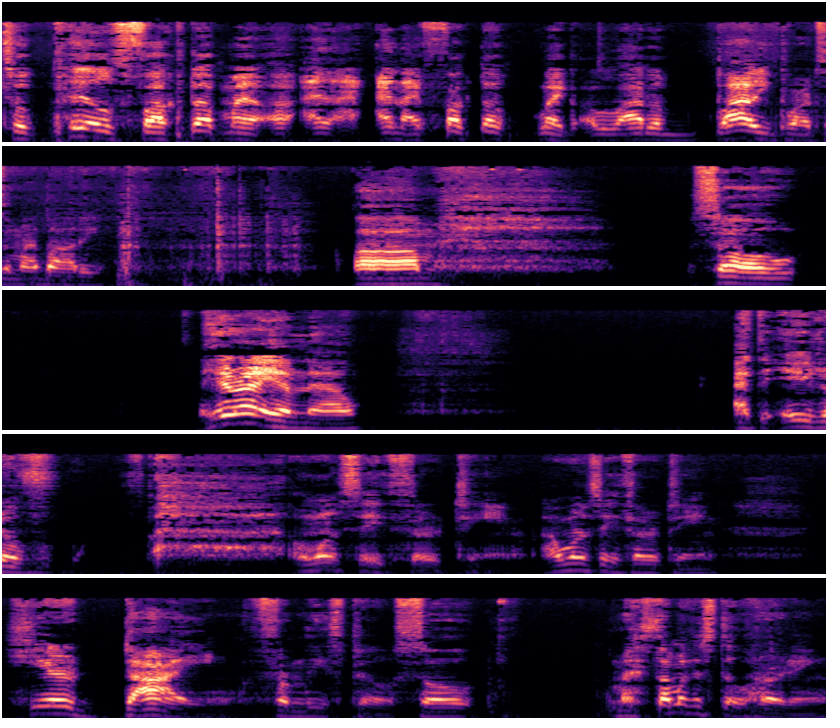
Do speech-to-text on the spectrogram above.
Took pills, fucked up my, uh, and, I, and I fucked up like a lot of body parts in my body. Um, so here I am now at the age of, I want to say 13. I want to say 13. Here dying from these pills. So my stomach is still hurting.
